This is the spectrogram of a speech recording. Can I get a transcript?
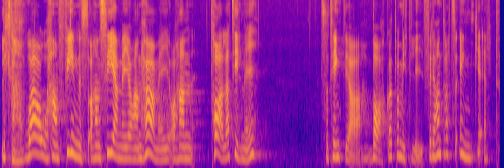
liksom, wow, han finns och han ser mig och han hör mig och han talar till mig. Så tänkte jag bakåt på mitt liv, för det har inte varit så enkelt.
